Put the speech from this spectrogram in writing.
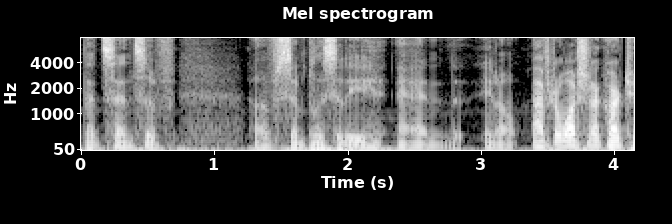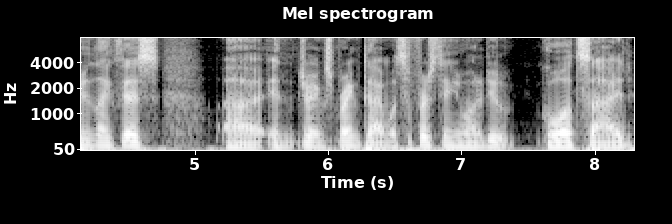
that sense of of simplicity and you know after watching a cartoon like this uh, in during springtime, what's the first thing you want to do? Go outside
